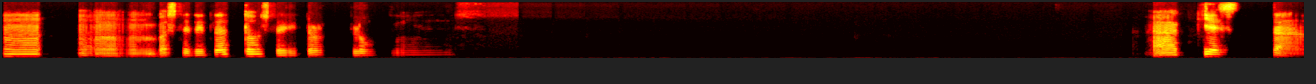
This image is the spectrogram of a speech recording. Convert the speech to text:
Mm, mm, base de datos, editor, plugins. Aquí está.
